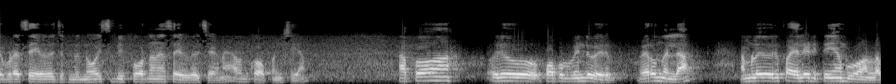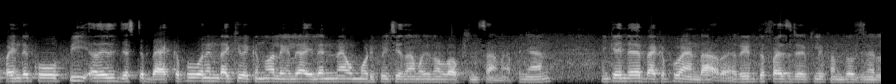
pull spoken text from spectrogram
ഇവിടെ സേവ് ചെയ്ത് വെച്ചിട്ടുണ്ട്. നോയ്സ് ബിഫോർ എന്നാണ് സേവ് ചെയ്ത് വെച്ചേക്കണേ. അത് നമുക്ക് ഓപ്പൺ ചെയ്യാം. അപ്പോൾ ഒരു പോപ്പപ്പ് വിൻഡോ വരും. വേറെ ഒന്നുമില്ല നമ്മൾ ഒരു ഫയൽ എഡിറ്റ് ചെയ്യാൻ പോകാണല്ലോ അപ്പോൾ അതിന്റെ കോപ്പി അതായത് ജസ്റ്റ് ബാക്കപ്പ് പോലെ ഉണ്ടാക്കി വെക്കുന്നു അല്ലെങ്കിൽ അതിൽ തന്നെ മോഡിഫൈ ചെയ്താൽ മതി എന്നുള്ള ഓപ്ഷൻസ് ആണ്. അപ്പോൾ ഞാൻ എനിക്ക് അതിന്റെ ബാക്കപ്പ് വേണ്ട. Read the files directly from the original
